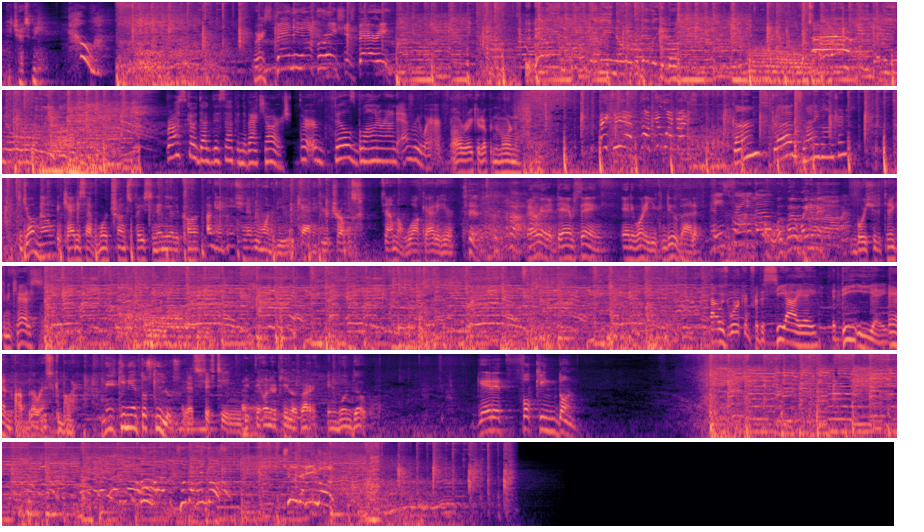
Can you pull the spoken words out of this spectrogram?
You trust me? No. We're expanding operations, Barry. Roscoe dug this up in the backyard. There are bills blowing around everywhere. I'll rake it up in the morning. ATF, drop your weapons! Guns, drugs, money laundering. Did y'all know the caddies have more trunk space than any other car? I'll get each and every one of you a caddy for your troubles. See, I'm gonna walk out of here. there ain't a damn thing any one of you can do about it. He's free to go. Wait, wait, wait a minute. The boy should have taken the caddies. Was working for the CIA, the DEA, and Pablo Escobar. 1500 kilos. That's 15. 1,500 kilos, Barry, in one go. Get it fucking done. ¡Shoot the gringos! ¡Shoot the gringos!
